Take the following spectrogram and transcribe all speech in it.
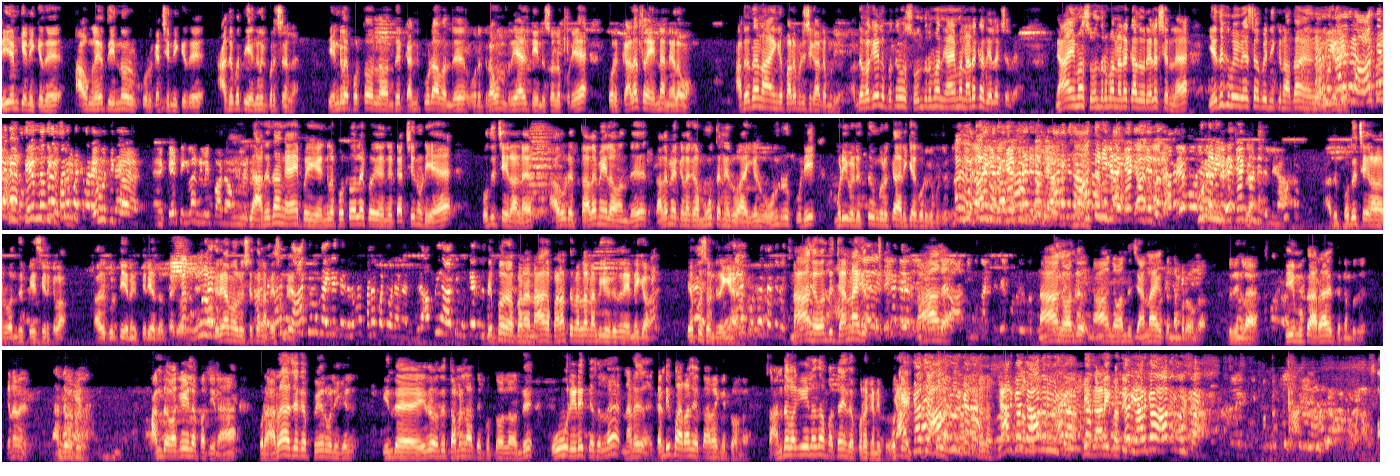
DMK நிற்குது அவங்கள எடுத்து இன்னொரு ஒரு கட்சி நிற்குது அதை பற்றி எங்களுக்கு பிரச்சனை இல்லை. எங்களை பொறுத்தவரையில் வந்து கண்கூடாக வந்து ஒரு கிரவுண்ட் ரியாலிட்டி என்று சொல்லக்கூடிய ஒரு களத்தில் என்ன நிலவும் அதை தான் நான் இங்கே படப்பிடிச்சு காட்ட முடியும். அந்த வகையில் பார்த்தீங்கன்னா சுதந்திரமாக நியாயமாக நடக்காது எலெக்ஷனு நியாயமாக சுதந்திரமாக நடக்காத ஒரு எலெக்ஷனில் எதுக்கு போய் வேஸ்ட்டாக போய் நிற்கணும் அதான் எங்களுக்கு கேள்வி. கேட்டீங்களா நிலைப்பாடு அவங்களுக்கு? இல்லை அதுதாங்க. இப்போ எங்களை பொறுத்தவரை இப்போ எங்கள் கட்சியினுடைய பொதுச் செயலாளர். அவருடைய தலைமையில் வந்து தலைமை கழக மூத்த நிர்வாகிகள் ஒன்று கூடி முடிவெடுத்து உங்களுக்கு அறிக்கை கொடுக்கப்பட்டிருக்கு. கூட்டணி கிட்ட கேட்க வேண்டியது இல்லையா? கூட்டணி கிட்ட கேட்க வேண்டியது இல்லையா? கூட்டணி கிட்ட கேட்க வேண்டியது இல்லையா? அது பொதுச் செயலாளர் வந்து பேசியிருக்கலாம். அது குறித்து எனக்கு தெரியாத தகவல். தெரியாம ஒரு விஷயத்த நான் பேச முடியாது. எப்போ பணம் நாங்கள் பணத்து மேலாம் நம்பிக்கை வைக்கிறதுல என்னைக்கும்? எப்போ சொல்றீங்க? குற்றச்சாட்டு வச்சு நாங்க வந்து ஜனநாயக நாங்க நாங்க வந்து நாங்க வந்து ஜனநாயகத்தை நம்புறவங்க. புரியுதுங்களா? திமுக அராஜகத்தை நம்புது. எனவே அந்த வகையில். அந்த வகையில் பார்த்தீங்கன்னா ஒரு அராஜக பேர்வழிகள் இந்த இது வந்து தமிழ்நாட்டை பொறுத்தவரை வந்து ஒவ்வொரு இடைத்தேர்தலில் நட கண்டிப்பாக அராஜகத்தை அரங்கேற்றுவாங்க. ஸோ அந்த வகையில் தான் பார்த்தா இந்த புறக்கணிப்பு. ஓகே யாருக்காச்சும் ஆதரவு இருக்கா? யாருக்காச்சும் ஆதரவு இருக்கா? மீது நாளைக்கு சார்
